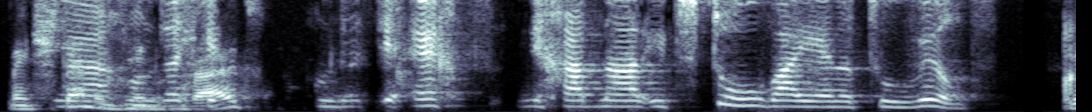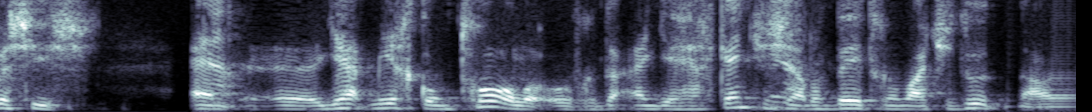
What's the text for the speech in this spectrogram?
Mijn stemming ja, ging vooruit. Je, omdat je echt, je gaat naar iets toe waar je naartoe wilt. Precies. En ja. uh, je hebt meer controle over de, en je herkent jezelf ja. beter in wat je doet. Nou,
